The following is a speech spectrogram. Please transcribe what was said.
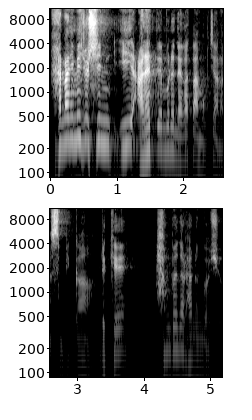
하나님이 주신 이 아내 때문에 내가 따먹지 않았습니까? 이렇게 항변을 하는 것이요.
